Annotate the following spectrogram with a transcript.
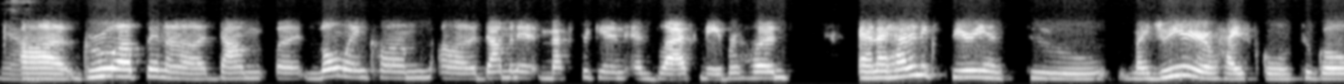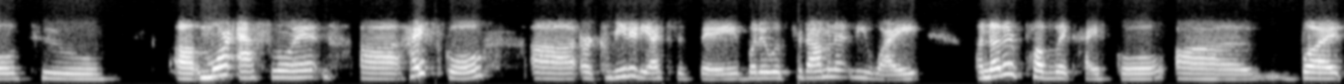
Yeah. Uh, grew up in a dom- uh, low income, uh, dominant Mexican and Black neighborhood. And I had an experience to my junior year of high school to go to a uh, more affluent uh, high school uh, or community, I should say, but it was predominantly white, another public high school. but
